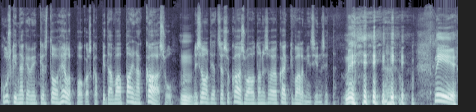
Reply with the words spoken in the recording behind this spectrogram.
Kuskin näkövinkkelistä on helppoa, koska pitää vaan painaa kaasu. Mm. Niin se on, että jos on kaasuauto, niin se on jo kaikki valmiin siinä sitten. niin, niin,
